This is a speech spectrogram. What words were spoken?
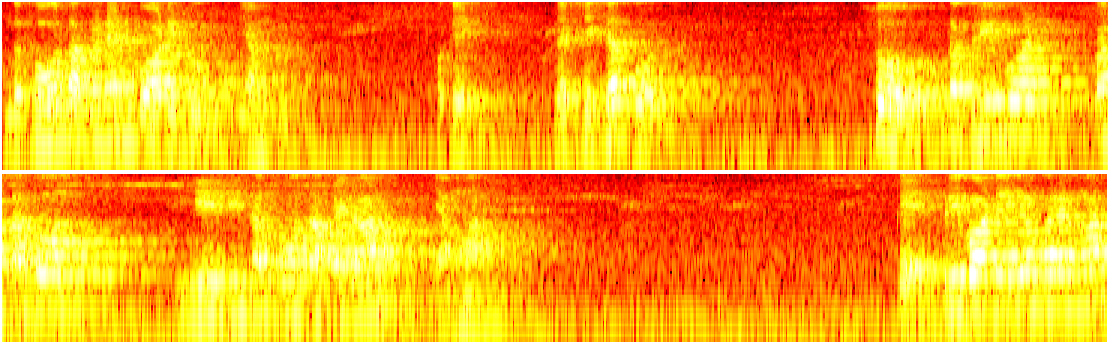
and the force applied on body 2, M2. Okay, let's check the both. So the free body, for suppose here is the force applied on M1. Okay, free body diagram for M1.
